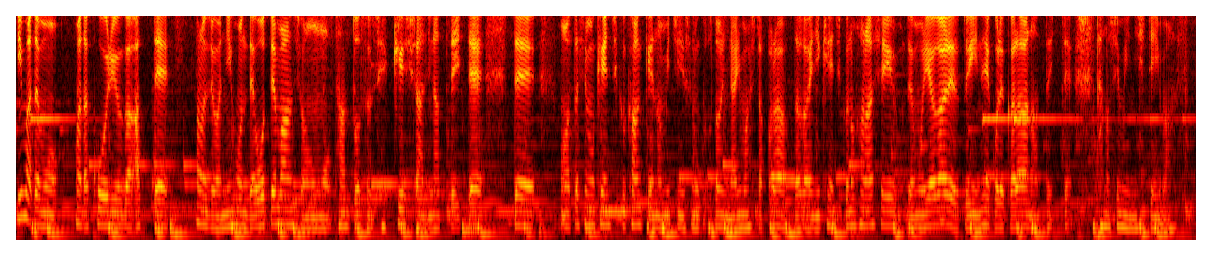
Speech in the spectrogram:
今でもまだ交流があって彼女は日本で大手マンションを担当する設計士さんになっていてで私も建築関係の道に進むことになりましたからお互いに建築の話で盛り上がれるといいねこれからなんて言って楽しみにしています。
